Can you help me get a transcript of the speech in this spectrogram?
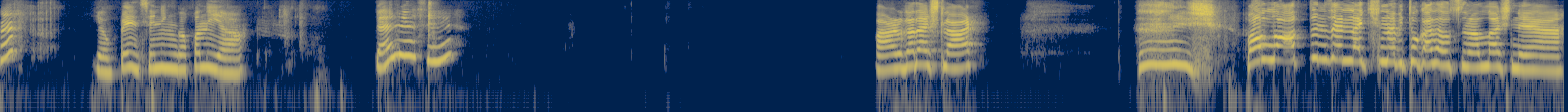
Ha? Ya ben senin kafanı ya. Gel VS'ye. Arkadaşlar. Vallahi attığınız eller içine bir tokat olsun Allah aşkına ya.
